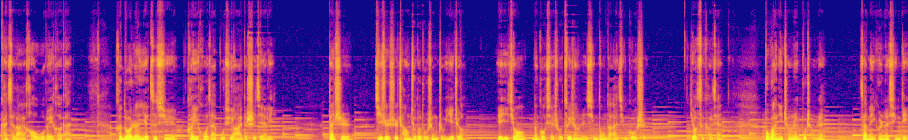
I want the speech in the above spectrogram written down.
看起来毫无违和感，很多人也自诩可以活在不需要爱的世界里，但是即使是长久的独生主义者，也依旧能够写出最让人心动的爱情故事。由此可见，不管你承认不承认，在每个人的心底，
